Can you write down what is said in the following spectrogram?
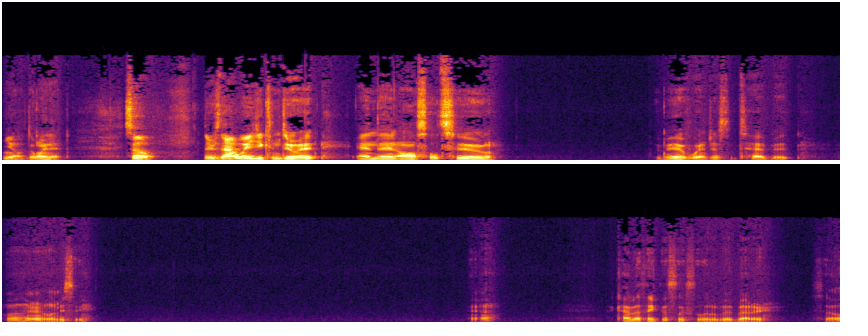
you know doing it. So there's that way you can do it, and then also too, we may have went just a tad bit. Well, here, let me see. Yeah. I kind of think this looks a little bit better. So,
